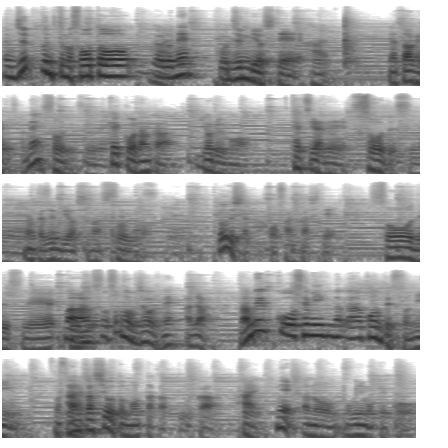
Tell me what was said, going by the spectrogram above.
でも10分って言っても相当いろいろね、こう準備をしてはい。やったわけですよね。そうですね。結構なんか夜も徹夜でそうですね。なんか準備をしましたけど。そうですね。どうでしたか？こう参加してそうですね。まああそう。そそもそもそうですね。あじゃあなんでこうセミナーコンテストにまあ参加しようと思ったかっていうか、はい。ねあの僕にも結構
